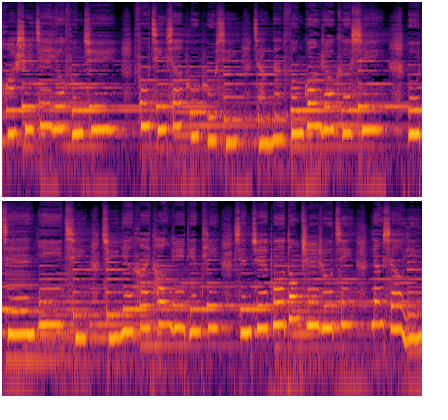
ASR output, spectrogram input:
花时节有风君，抚琴下瀑布行。江南风光柔可信，不见已晴。去年海棠雨点停，闲觉波动至如今。两小音，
